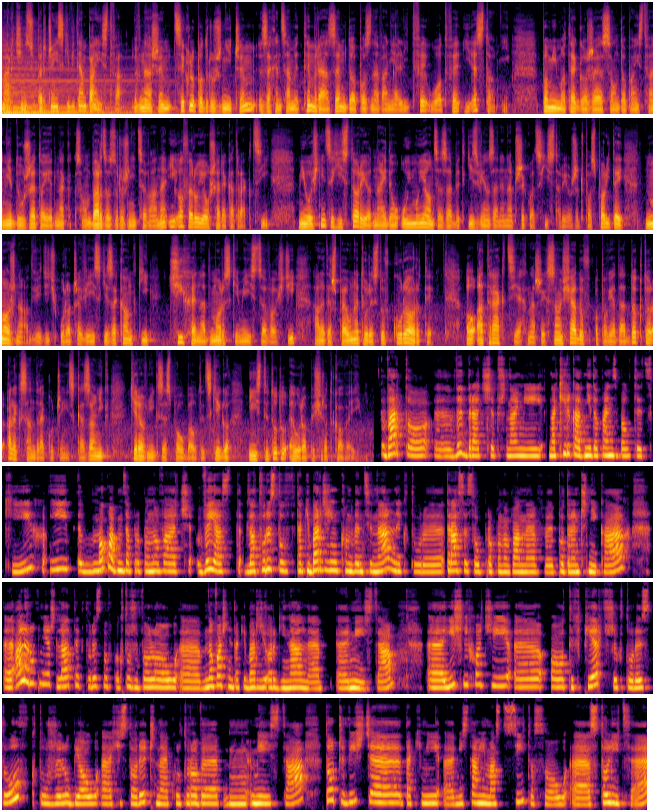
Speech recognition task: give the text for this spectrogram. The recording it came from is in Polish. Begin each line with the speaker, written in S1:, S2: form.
S1: Marcin Superczyński, witam Państwa. W naszym cyklu podróżniczym zachęcamy tym razem do poznawania Litwy, Łotwy i Estonii. Pomimo tego, że są to państwa nieduże, to jednak są bardzo zróżnicowane i oferują szereg atrakcji. Miłośnicy historii odnajdą ujmujące zabytki związane na przykład z historią Rzeczpospolitej. Można odwiedzić urocze wiejskie zakątki, ciche nadmorskie miejscowości, ale też pełne turystów kurorty. O atrakcjach naszych sąsiadów opowiada dr Aleksandra Kuczyńska-Zonik, kierownik zespołu bałtyckiego Instytutu Europy Środkowej
S2: warto y, wybrać się przynajmniej na kilka dni do państw bałtyckich i y, mogłabym zaproponować wyjazd dla turystów taki bardziej konwencjonalny, który trasy są proponowane w podręcznikach, y, ale również dla tych turystów, którzy wolą no właśnie takie bardziej oryginalne miejsca. Jeśli chodzi o tych pierwszych turystów, którzy lubią historyczne, kulturowe mm, miejsca, to oczywiście taki takimi e, miejscami must see to są e, stolice.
